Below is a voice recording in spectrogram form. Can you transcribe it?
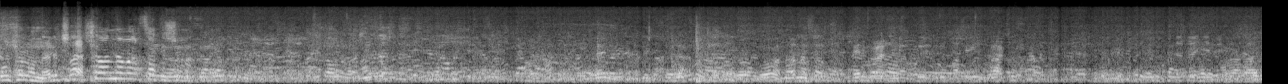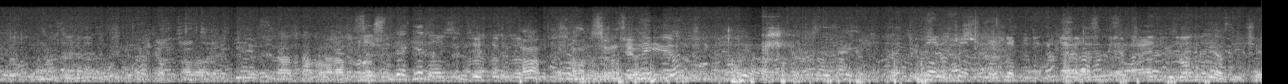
Koşul onları çıkar. Şu anda var satışı. Benim orada şeyim var. Tamam, tamam, sıkıntı yok. Biz onunla yazıyor şey.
